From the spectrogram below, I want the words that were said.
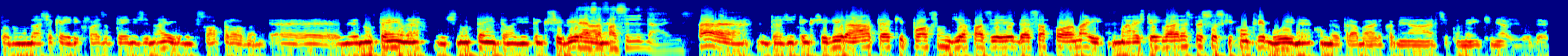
Todo mundo acha que é ele que faz o tênis e não é ele, ele só aprova. Né? É, eu não tenho, né? A gente não tem, então a gente tem que se Tem virar. essa né? facilidade. É, então a gente tem que se virar até que possa um dia fazer dessa forma aí. Mas tem várias pessoas que contribuem, né, com o meu trabalho, com a minha arte também, que me ajuda,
